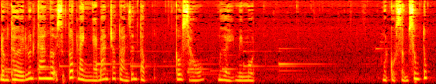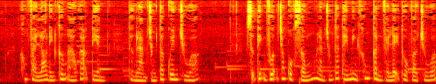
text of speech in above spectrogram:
đồng thời luôn ca ngợi sự tốt lành Ngài ban cho toàn dân tộc. Câu 6, 10, 11 Một cuộc sống sung túc không phải lo đến cơm áo gạo tiền thường làm chúng ta quên Chúa sự thịnh vượng trong cuộc sống làm chúng ta thấy mình không cần phải lệ thuộc vào Chúa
